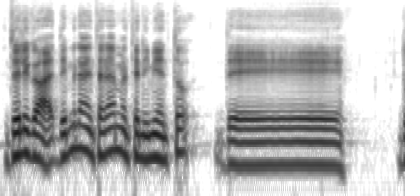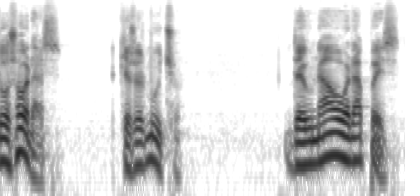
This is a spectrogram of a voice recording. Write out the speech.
Entonces le digo, ah, deme una ventana de mantenimiento de dos horas que eso es mucho. De una hora, pues.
